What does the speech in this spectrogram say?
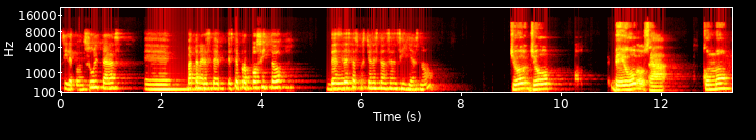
si le consultas, eh, va a tener este, este propósito desde estas cuestiones tan sencillas, ¿no? Yo, yo veo, o sea, cómo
